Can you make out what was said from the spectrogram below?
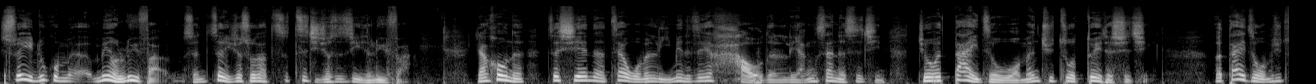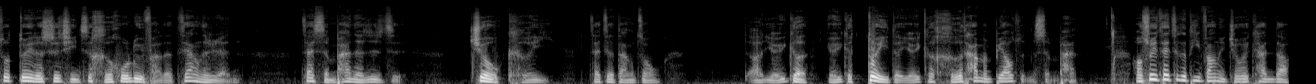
所以如果没没有律法，神这里就说到自自己就是自己的律法。然后呢，这些呢，在我们里面的这些好的良善的事情，就会带着我们去做对的事情，而带着我们去做对的事情是合乎律法的这样的人。在审判的日子，就可以在这当中，呃，有一个有一个对的，有一个合他们标准的审判。好，所以在这个地方，你就会看到，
